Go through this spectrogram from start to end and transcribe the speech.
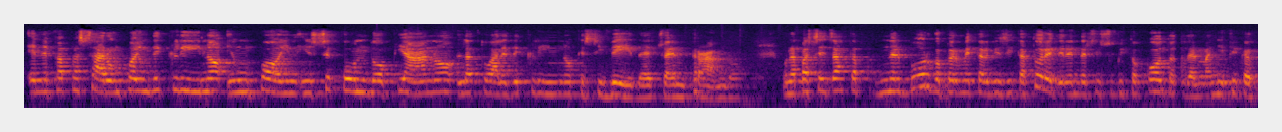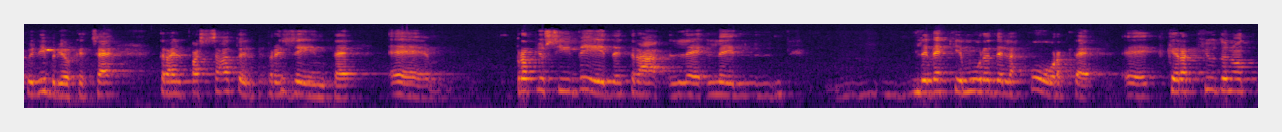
e ne fa passare un po' in declino e un po' in, in secondo piano l'attuale declino che si vede, cioè entrando. Una passeggiata nel borgo permette al visitatore di rendersi subito conto del magnifico equilibrio che c'è tra il passato e il presente. Eh, proprio si vede tra le, le, le vecchie mura della corte, eh, che racchiudono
